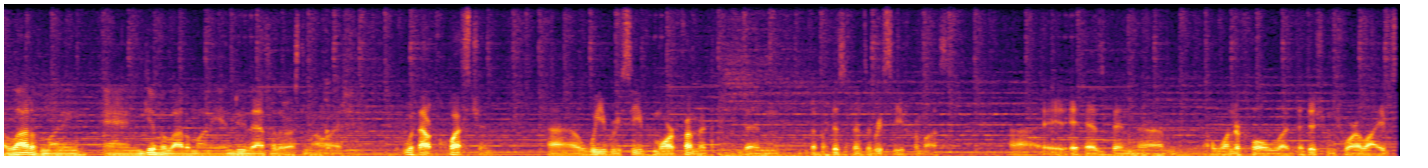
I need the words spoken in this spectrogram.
a lot of money and give a lot of money and do that for the rest of my life. Without question, uh, we receive more from it than the participants have received from us. Uh, it, it, has been um, a wonderful addition to our lives.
